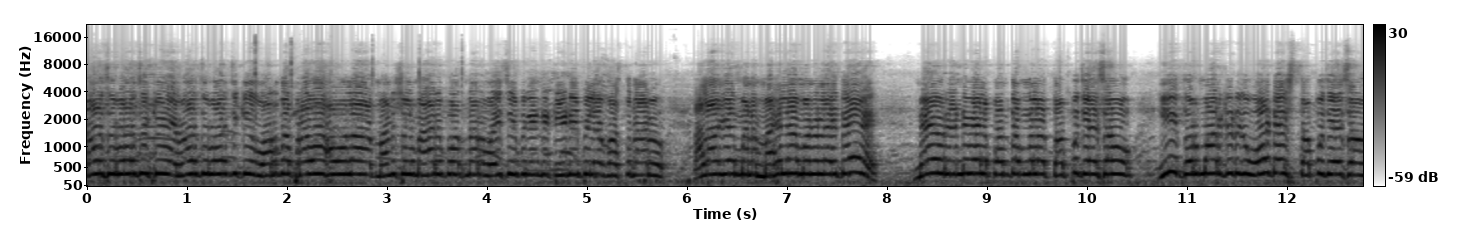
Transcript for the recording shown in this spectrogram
రోజు రోజుకి రోజు రోజుకి వరద ప్రవాహంలో మనుషులు మారిపోతున్నారు. వైసీపీ నుండి టీడీపీలోకి వస్తున్నారు. అలాగే మన మహిళా మనులైతే మేము రెండు వేల పంతొమ్మిదిలో తప్పు చేశాం. ఈ దుర్మార్గుడికి ఓటేసి తప్పు చేసాం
